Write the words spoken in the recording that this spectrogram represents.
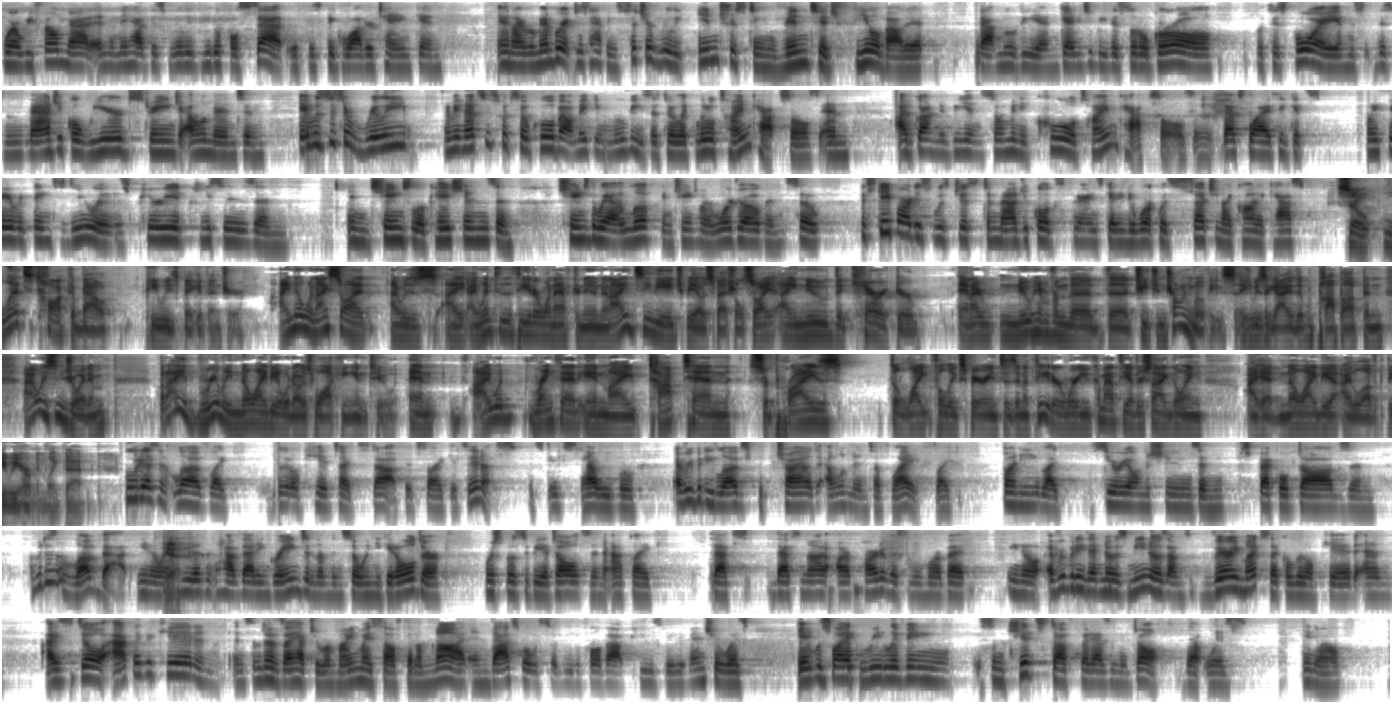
where we filmed that. And then they had this really beautiful set with this big water tank and and I remember it just having such a really interesting vintage feel about it, that movie, and getting to be this little girl with this boy and this this magical, weird, strange element. And it was just a really I mean, that's just what's so cool about making movies is they're like little time capsules. And I've gotten to be in so many cool time capsules. And that's why I think it's my favorite thing to do is period pieces and and change locations and change the way I look and change my wardrobe. And so Escape Artist was just a magical experience getting to work with such an iconic cast. So let's talk about Pee Wee's Big Adventure. I know when I saw it, I was I, I went to the theater one afternoon and I had seen the HBO special, so I, I knew the character and I knew him from the the Cheech and Chong movies. He was a guy that would pop up, and I always enjoyed him but I had really no idea what I was walking into. And I would rank that in my top 10 surprise, delightful experiences in a theater where you come out the other side going, I had no idea I loved Pee Wee Herman like that. Who doesn't love like little kid type stuff? It's like it's in us. It's it's how we were. Everybody loves the child element of life, like funny, like cereal machines and speckled dogs and who doesn't love that? You know, and yeah. who doesn't have that ingrained in them. And so when you get older, we're supposed to be adults and act like that's that's not our part of us anymore. But you know, everybody that knows me knows I'm very much like a little kid and I still act like a kid and, and sometimes I have to remind myself that I'm not. And that's what was so beautiful about Pee's Big Adventure was it was like reliving some kid stuff but as an adult that was, you know,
